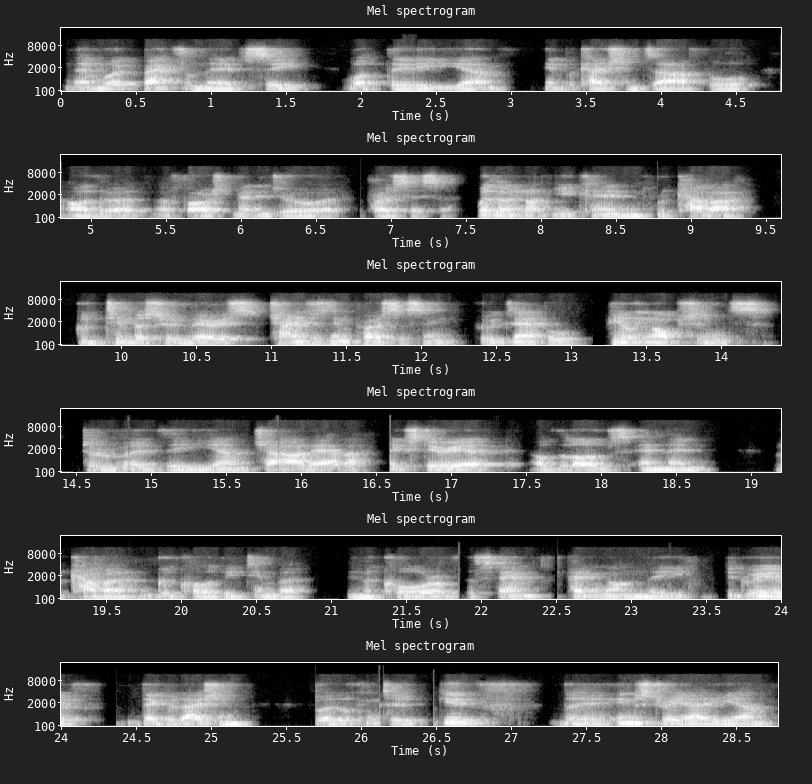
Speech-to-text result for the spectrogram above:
and then work back from there to see what the um, implications are for either a, a, forest manager or a processor. Whether or not you can recover good timber through various changes in processing, for example, peeling options to remove the um, charred outer exterior of the logs and then recover good quality timber in the core of the stem, depending on the degree of degradation. We're looking to give the industry a, um,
